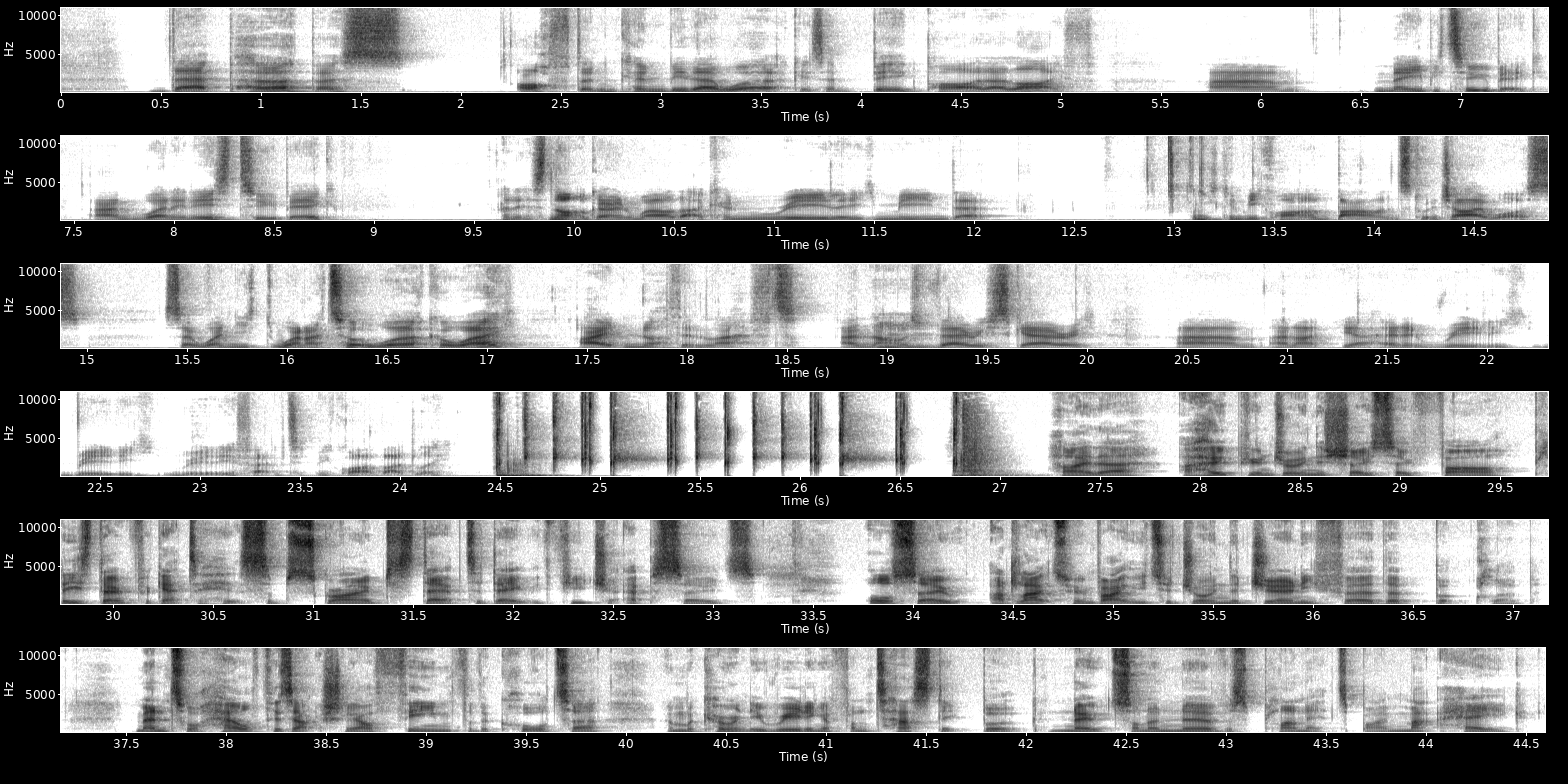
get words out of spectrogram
their purpose often can be their work. It's a big part of their life. Um, maybe too big. And when it is too big and it's not going well, that can really mean that you can be quite unbalanced, which I was. So when you when I took work away, I had nothing left, and that mm. was hmm. very scary. Um, and I yeah, and it really, really, really affected me quite badly. Hi there. I hope you're enjoying the show so far. Please don't forget to hit subscribe to stay up to date with future episodes. Also, I'd like to invite you to join the Journey Further book club. Mental health is actually our theme for the quarter, and we're currently reading a fantastic book, Notes on a Nervous Planet by Matt Haig.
